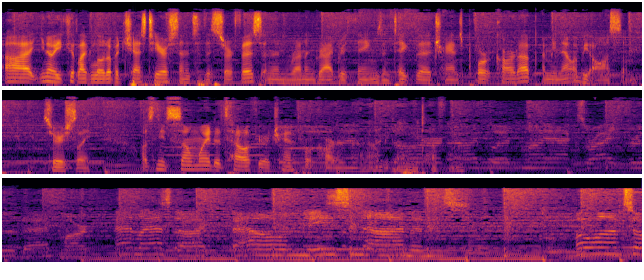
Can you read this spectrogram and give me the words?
Uh, you know, you could like load up a chest here, send it to the surface, and then run and grab your things and take the transport card up. I mean, that would be awesome. Seriously, I just need some way to tell if you're a transport card or not. That would be, that would be tough one. Found me some diamonds. Oh, I'm so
